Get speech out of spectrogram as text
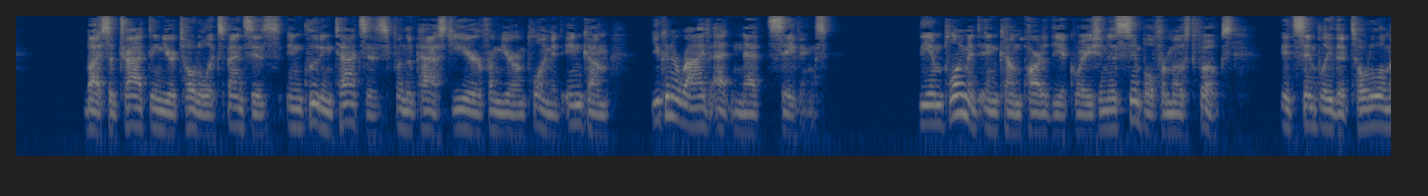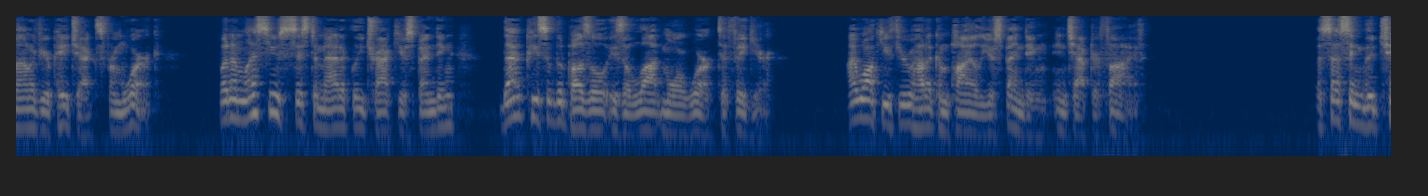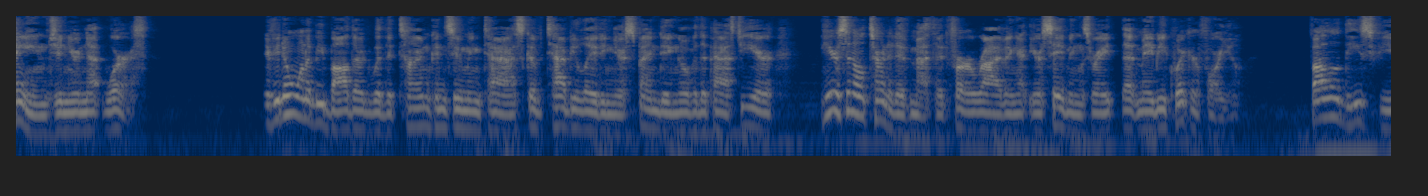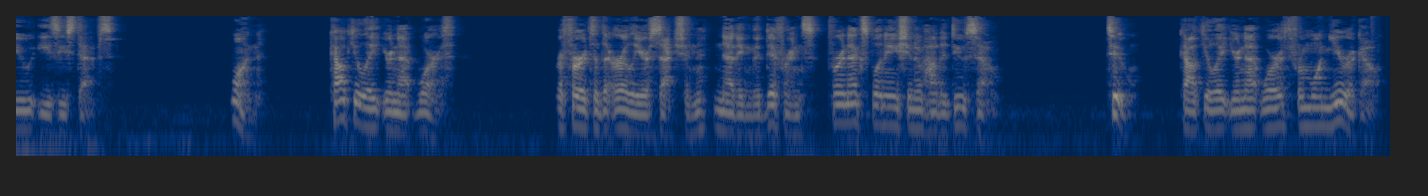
By subtracting your total expenses, including taxes, from the past year from your employment income, you can arrive at net savings. The employment income part of the equation is simple for most folks. It's simply the total amount of your paychecks from work. But unless you systematically track your spending, that piece of the puzzle is a lot more work to figure. I walk you through how to compile your spending in Chapter 5. Assessing the change in your net worth. If you don't want to be bothered with the time consuming task of tabulating your spending over the past year, Here's an alternative method for arriving at your savings rate that may be quicker for you. Follow these few easy steps. 1. Calculate your net worth. Refer to the earlier section, Netting the Difference, for an explanation of how to do so. 2. Calculate your net worth from one year ago.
